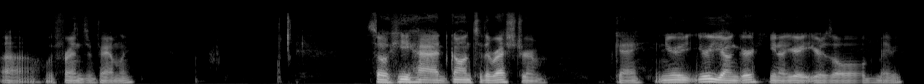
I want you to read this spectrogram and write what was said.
uh, with friends and family. So he had gone to the restroom. Okay. And you're you're younger, you know, you're eight years old, maybe.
